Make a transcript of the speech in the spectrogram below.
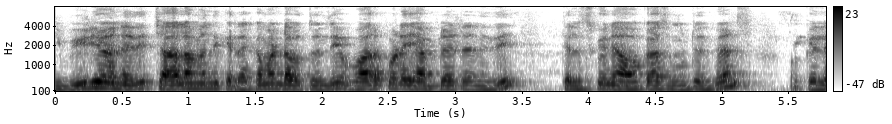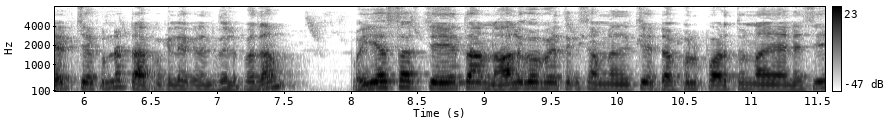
ఈ వీడియో అనేది చాలామందికి రికమెండ్ అవుతుంది. వారు కూడా ఈ అప్డేట్ అనేది తెలుసుకునే అవకాశం ఉంటుంది ఫ్రెండ్స్. ఓకే లేట్ చేయకుండా టాపిక్ లేకనేది వెళ్ళిపోదాం. వైఎస్ఆర్ చేత నాలుగో విడతకి సంబంధించి డబ్బులు పడుతున్నాయి అనేసి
